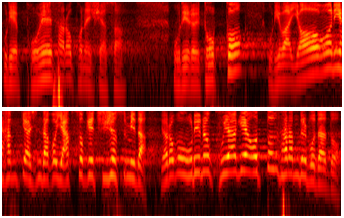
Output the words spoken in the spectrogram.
우리의 보혜사로 보내 주셔서 우리를 돕고 우리와 영원히 함께 하신다고 약속해 주셨습니다. 여러분 우리는 구약의 어떤 사람들보다도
